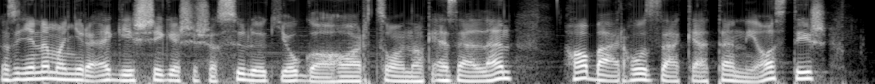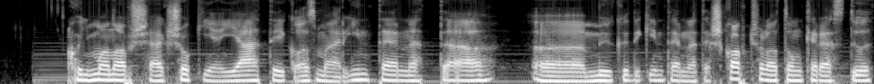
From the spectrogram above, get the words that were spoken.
az ugye nem annyira egészséges, és a szülők joggal harcolnak ez ellen, ha bár hozzá kell tenni azt is, hogy manapság sok ilyen játék az már internettel működik internetes kapcsolaton keresztül,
